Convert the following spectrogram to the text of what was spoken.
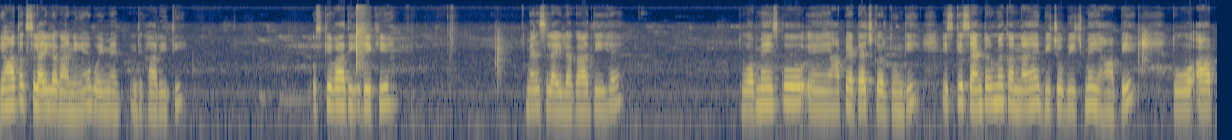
यहाँ तक सिलाई लगानी है, वही मैं दिखा रही थी। उसके बाद ये देखिए, मैंने सिलाई लगा दी है। तो अब मैं इसको यहाँ पे अटैच कर दूँगी। इसके सेंटर में करना है बीचों बीच में यहाँ पे। तो आप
